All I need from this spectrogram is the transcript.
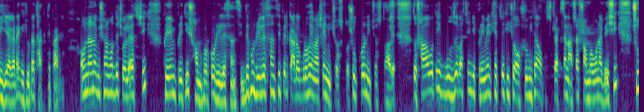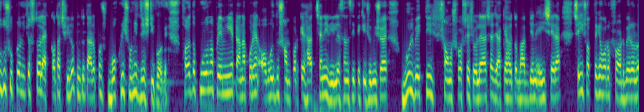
এই জায়গাটা কিছুটা থাকতে পারে। অন্যান্য বিষয়ের মধ্যে চলে আসছি, প্রেম, প্রীতি, সম্পর্ক রিলেশনশিপ দেখুন রিলেশনশিপের কারগ্রহ এ মাসে নিচস্ত শুক্র নিচস্ত হবে। তো স্বভাবতই বুঝতে পারছেন যে প্রেমের ক্ষেত্রে কিছু অসুবিধা অবস্ট্রাকশন আসার সম্ভাবনা বেশি। শুধু শুক্র নিচস্ত হলে এক কথা ছিল, কিন্তু তার উপর বকরি শনি দৃষ্টি পড়বে। ফলত পুরনো প্রেম নিয়ে টানা পড়েন অবৈধ সম্পর্কের হাতছানি রিলেশনশিপে কিছু বিষয়ে ভুল ব্যক্তির সংস্পর্শে চলে আসা, যাকে হয়তো ভাবছেন এই সেরা, সেই সব থেকে বড় ফ্রড বেরোলো।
